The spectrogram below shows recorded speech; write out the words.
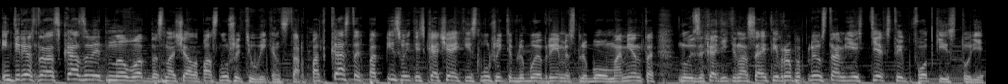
Интересно рассказывает, но вот бы сначала послушайте Weekend Star в подкастах. Подписывайтесь, качайте и слушайте в любое время, с любого момента. Ну и заходите на сайт Европы Плюс, там есть тексты, фотки из студии.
